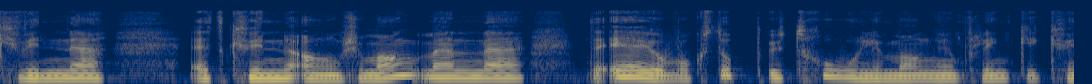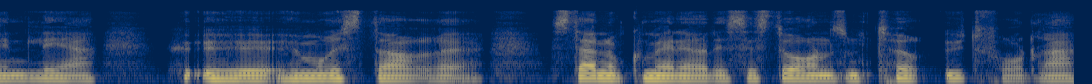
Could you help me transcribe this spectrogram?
kvinne, et kvinnearrangement, men det er jo vokst opp utrolig mange flinke kvinnelige humorister, standup-komediere de siste årene som tør utfordre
